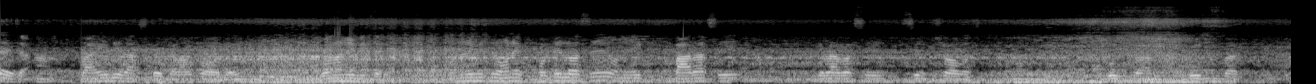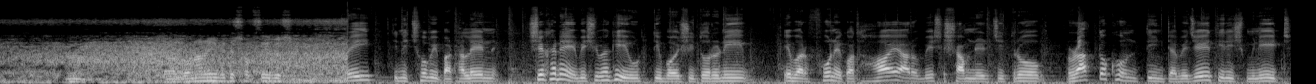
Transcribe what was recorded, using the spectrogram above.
আচ্ছা, হ্যাঁ। বাইরে রাস্তায় দালাল পাওয়া যায়। বনানির ভিতরে। বনানির ভিতরে অনেক হোটেল আছে অনেক বার আছে ক্লাব আছে সে- সব আছে। গুলশান দুই নম্বর। হ্যাঁ। বনানির ভিতরে সবচেয়ে বেশি। এই তিনি ছবি পাঠালেন। সেখানে বেশিরভাগই উঠতি বয়সী তরুণী। এবার ফোনে কথা হয় আরও বেশ সামনের চিত্র। রাত তখন তিনটা বেজে তিরিশ মিনিট।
